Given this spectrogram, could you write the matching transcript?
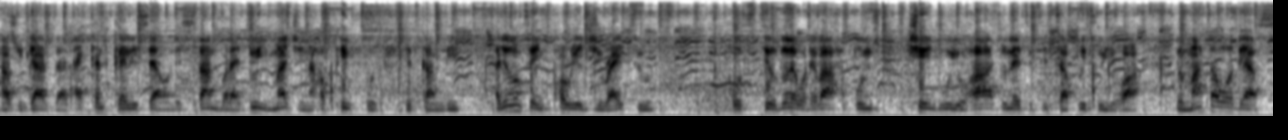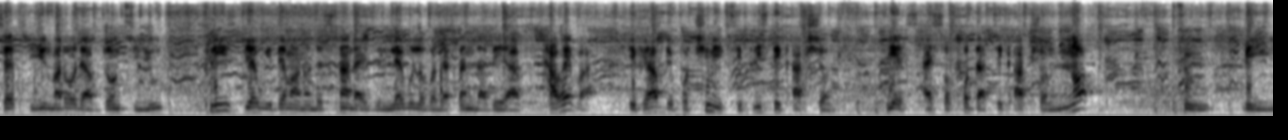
as regards that. I can't clearly say I understand, but I do imagine how painful it can be. I just want to encourage you, right, to hold still. Don't let whatever happens change who you are. Don't let it interpret who you are. No matter what they have said to you, no matter what they have done to you, please bear with them and understand that is the level of understanding that they have. However, if you have the opportunity, please take action. Yes, I support that. Take action, not to be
